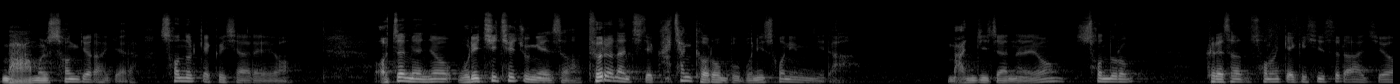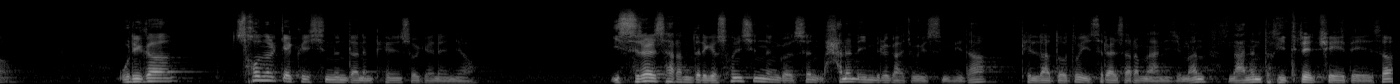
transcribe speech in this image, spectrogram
마음을 성결하게 하라. 손을 깨끗이 하래요. 어쩌면요 우리 지체 중에서 드러난 지체 가장 더러운 부분이 손입니다. 만지잖아요. 손으로 그래서 손을 깨끗이 쓰라 하죠. 우리가 손을 깨끗이 씻는다는 표현 속에는요. 이스라엘 사람들에게 손 씻는 것은 많은 의미를 가지고 있습니다. 빌라도도 이스라엘 사람은 아니지만 나는 너희들의 죄에 대해서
